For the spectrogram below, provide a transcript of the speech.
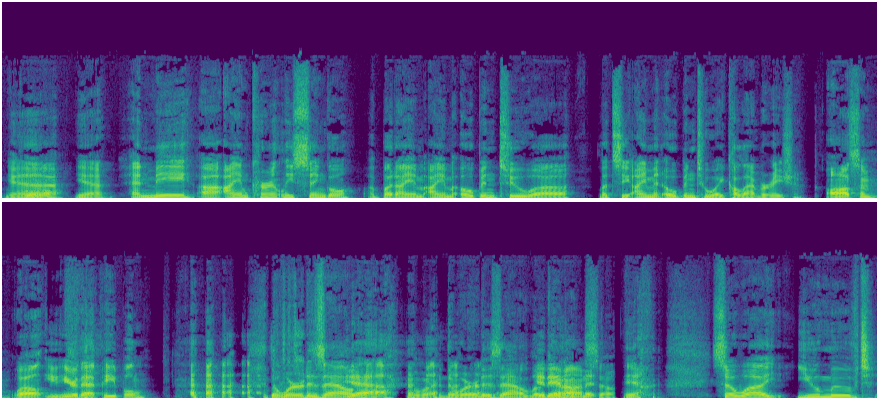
Yeah, cool. yeah. And me, uh, I am currently single, but I am I am open to. Uh, let's see, I am open to a collaboration. Awesome. Well, you hear that, people? the word is out. Yeah, the, word is out. Look Get in out. on it. So yeah. So uh, you moved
